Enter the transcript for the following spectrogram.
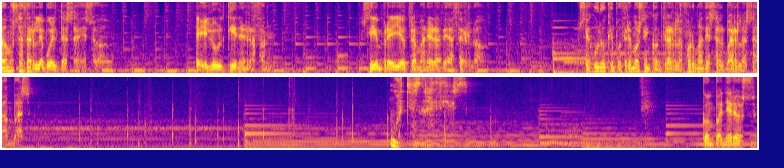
Vamos a darle vueltas a eso. Eilul tiene razón. Siempre hay otra manera de hacerlo. Seguro que podremos encontrar la forma de salvarlas a ambas. Muchas gracias. Compañeros,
